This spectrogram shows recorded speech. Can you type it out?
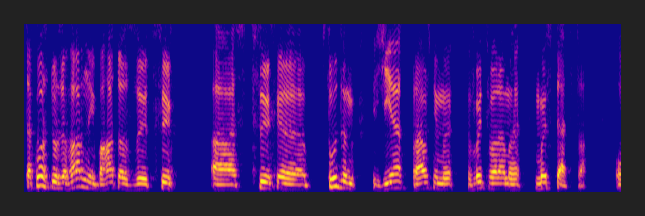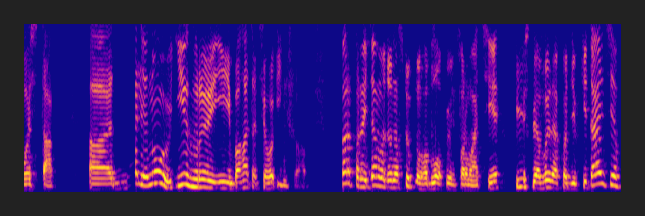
Також дуже гарний. Багато з цих, з цих е, суден є справжніми витворами мистецтва. Ось так. Далі, ну, ігри і багато чого іншого. Тепер перейдемо до наступного блоку інформації. Після винаходів китайців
